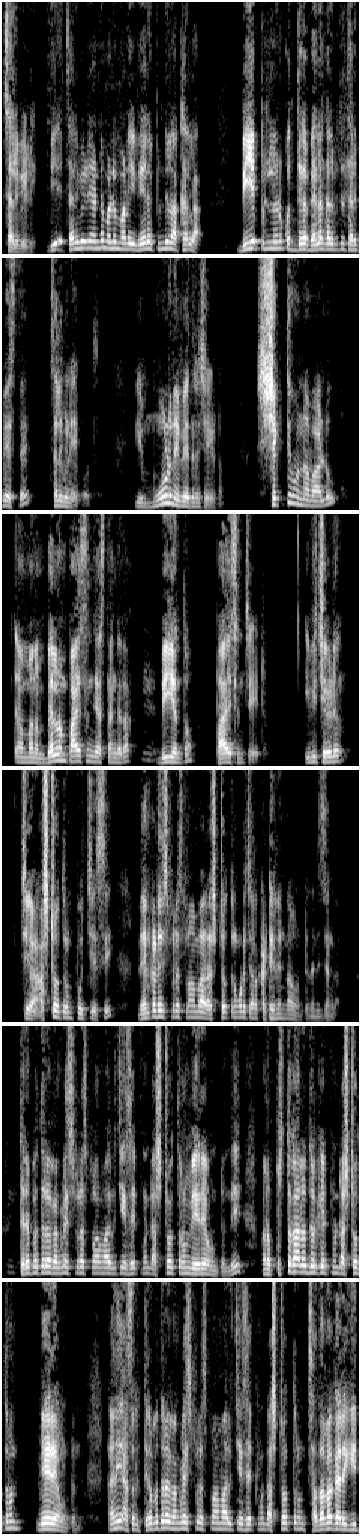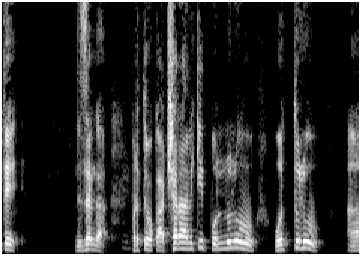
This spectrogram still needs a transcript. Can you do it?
చలివిడి బియ్య చలివిడి అంటే మళ్ళీ మళ్ళీ వేరే పిండిలు అక్కర్లా. బియ్య పిండిలను కొద్దిగా బెల్లం కలిపితే తడిపేస్తే చలివిడి అయిపోతుంది. ఈ మూడు నివేదన చేయడం శక్తి ఉన్నవాళ్ళు మనం బెల్లం పాయసం చేస్తాం కదా బియ్యంతో పాయసం చేయటం. ఇవి చేయడం అష్టోత్తరం పూజ చేసి వెంకటేశ్వర స్వామి వారి అష్టోత్తరం కూడా చాలా కఠినంగా ఉంటుంది నిజంగా. తిరుపతిలో వెంకటేశ్వర స్వామి వారికి చేసేటువంటి అష్టోత్తరం వేరే ఉంటుంది. మన పుస్తకాల్లో దొరికేటువంటి అష్టోత్తరం వేరే ఉంటుంది. కానీ అసలు తిరుపతిలో వెంకటేశ్వర స్వామి వారికి చేసేటువంటి అష్టోత్తరం చదవగలిగితే నిజంగా ప్రతి ఒక్క అక్షరానికి పొల్లులు ఒత్తులు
